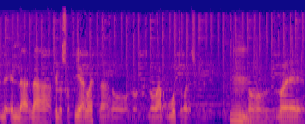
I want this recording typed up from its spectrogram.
la, la filosofía nuestra no, no, no, va mucho con eso en realidad. Mm. No, no, es,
